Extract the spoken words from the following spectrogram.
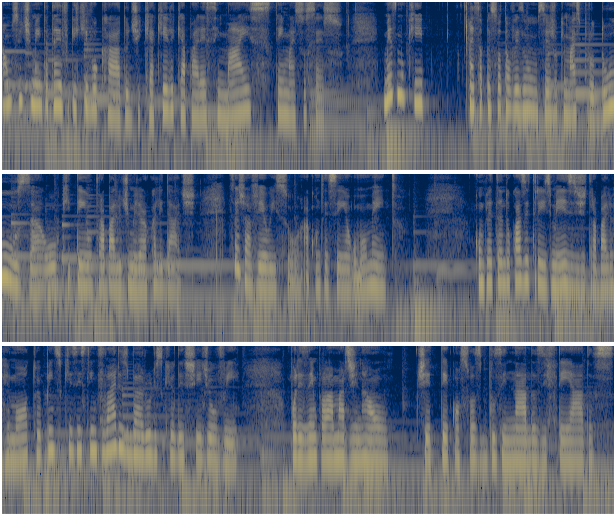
há um sentimento até equivocado de que aquele que aparece mais tem mais sucesso. Mesmo que essa pessoa talvez não seja o que mais produza ou que tenha um trabalho de melhor qualidade. Você já viu isso acontecer em algum momento? Completando quase três meses de trabalho remoto, eu penso que existem vários barulhos que eu deixei de ouvir. Por exemplo, a marginal Tietê com suas buzinadas e freadas,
